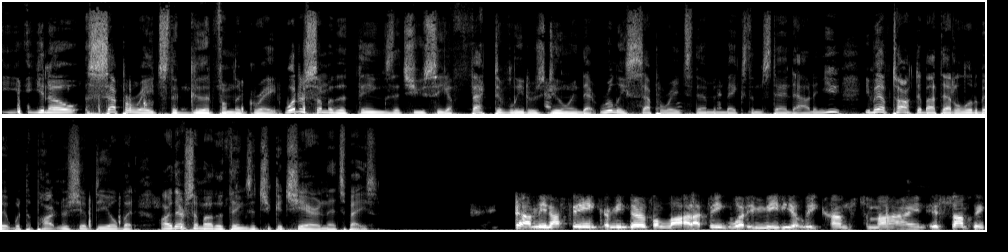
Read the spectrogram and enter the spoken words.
you know, separates the good from the great? What are some of the things that you see effective leaders doing that really separates them and makes them stand out? And you, you may have talked about that a little bit with the partnership deal, but are there some other things that you could share in that space? Yeah, I mean, I think, I mean, there's a lot. I think what immediately comes to mind is something,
